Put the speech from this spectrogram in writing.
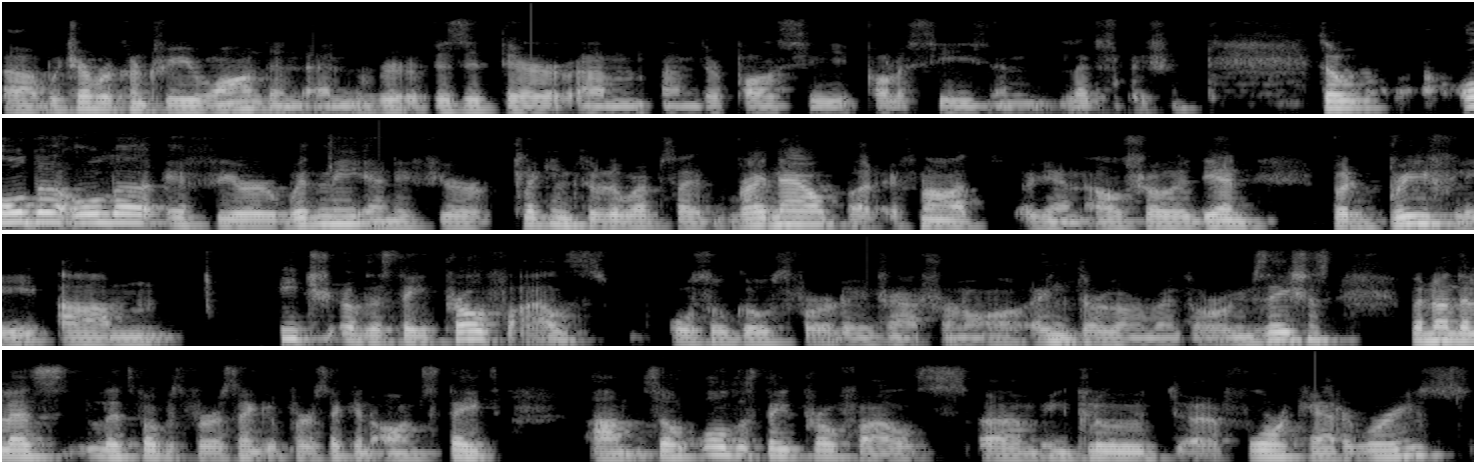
uh, whichever country you want and, and visit their um, um, their policy policies and legislation. So all the all the if you're with me and if you're clicking through the website right now, but if not, again, I'll show at the end. But briefly, um, each of the state profiles also goes for the international intergovernmental organizations. But nonetheless, let's focus for a second for a second on states. Um, so all the state profiles um, include uh, four categories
